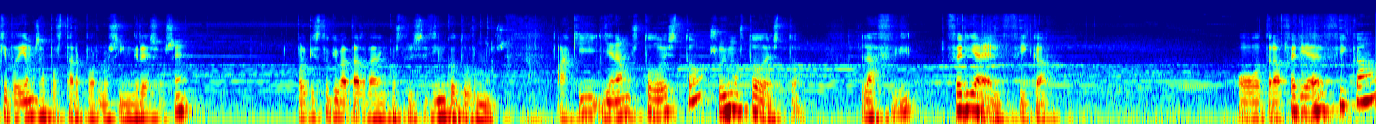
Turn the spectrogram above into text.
Que podíamos apostar por los ingresos, ¿eh? Porque esto que va a tardar en construirse 5 turnos. Aquí llenamos todo esto, subimos todo esto. La feria élfica. Otra feria élfica.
